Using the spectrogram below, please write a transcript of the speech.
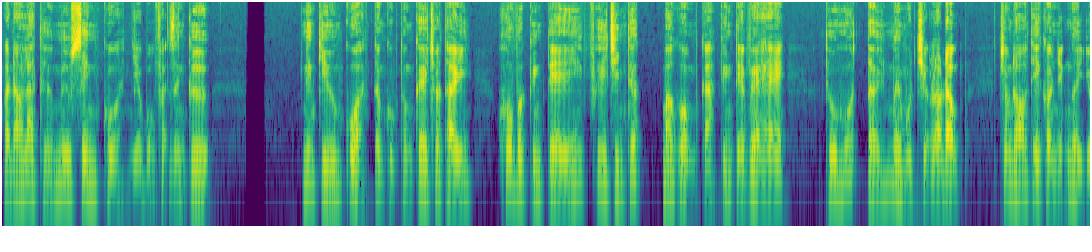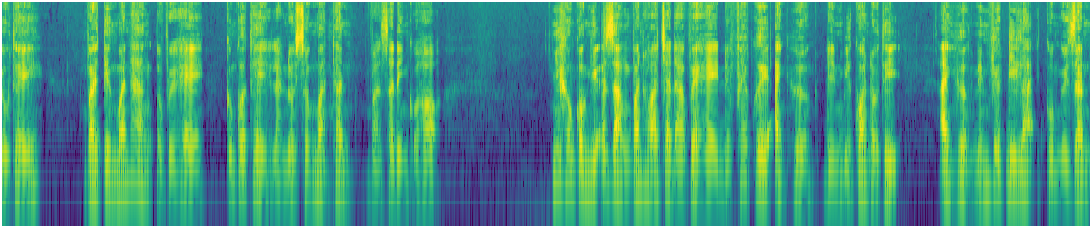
và nó là thứ mưu sinh của nhiều bộ phận dân cư. Nghiên cứu của Tổng cục Thống kê cho thấy khu vực kinh tế phi chính thức bao gồm cả kinh tế vỉa hè thu hút tới 11 triệu lao động, trong đó thì có những người yếu thế. Vài tiếng bán hàng ở vỉa hè cũng có thể là nuôi sống bản thân và gia đình của họ. Nhưng không có nghĩa rằng văn hóa trà đá vỉa hè được phép gây ảnh hưởng đến mỹ quan đô thị, ảnh hưởng đến việc đi lại của người dân.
